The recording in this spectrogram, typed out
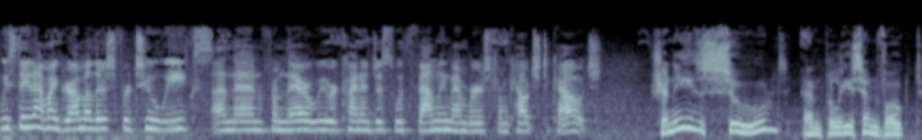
We stayed at my grandmother's for two weeks, and then from there we were kind of just with family members from couch to couch. Shaniz sued, and police invoked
